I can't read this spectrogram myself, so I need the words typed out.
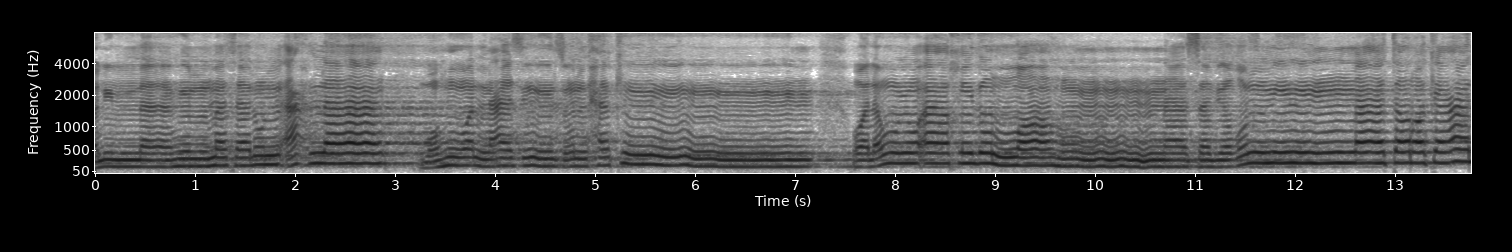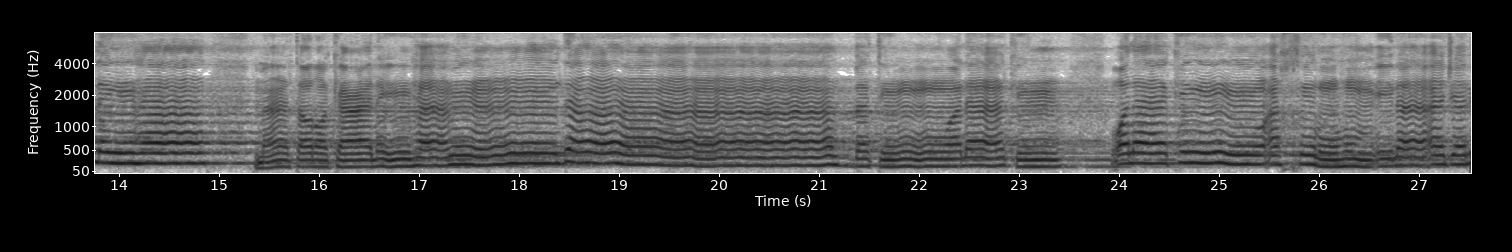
ولله المثل الأعلى وهو العزيز الحكيم. ولو يؤاخذ الله الناس بظلمهم ما ترك عليها ما ترك عليها من دابة ولكن ولكن يؤخرهم إلى أجل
